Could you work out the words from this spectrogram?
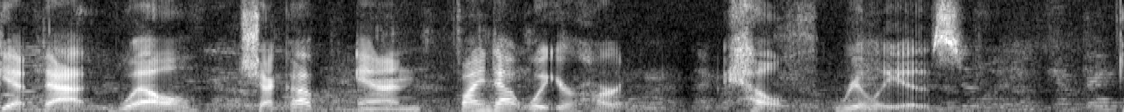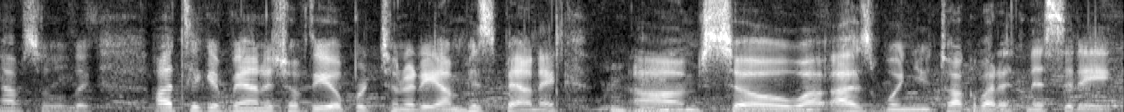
get that well checkup and find out what your heart health really is. Absolutely. I take advantage of the opportunity. I'm Hispanic. Mm-hmm. Um, so, uh, as when you talk about ethnicity,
